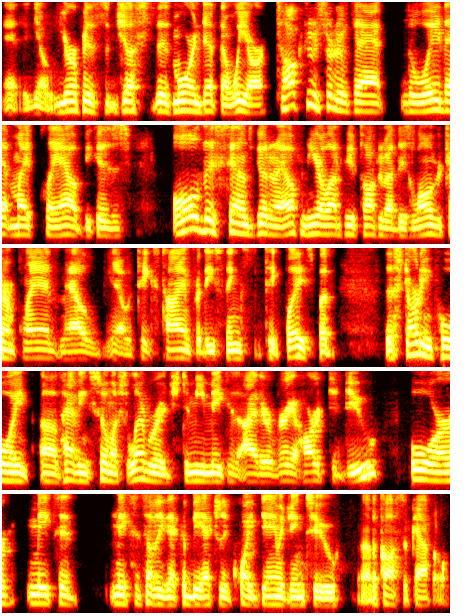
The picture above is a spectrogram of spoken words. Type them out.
And, you know, Europe is just is more in debt than we are. Talk through sort of that the way that might play out because all this sounds good and i often hear a lot of people talking about these longer term plans and how you know it takes time for these things to take place but the starting point of having so much leverage to me makes it either very hard to do or makes it makes it something that could be actually quite damaging to uh, the cost of capital.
